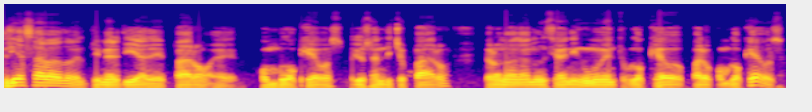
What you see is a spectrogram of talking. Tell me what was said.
el día sábado, el primer día de paro, eh, con bloqueos, ellos han dicho paro, pero no han anunciado en ningún momento bloqueo, paro con bloqueos.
